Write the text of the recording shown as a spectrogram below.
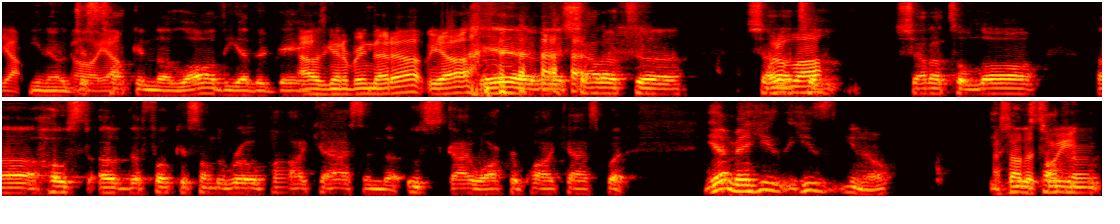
Yeah. You know, just yeah. talking to Law the other day. i was gonna bring that up yeah yeah, man, shout out to shout What out to shout out to Law, uh, host of the Focus on the Road podcast and the Oos Skywalker podcast. But yeah, man, he he's you know I saw the tweet.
